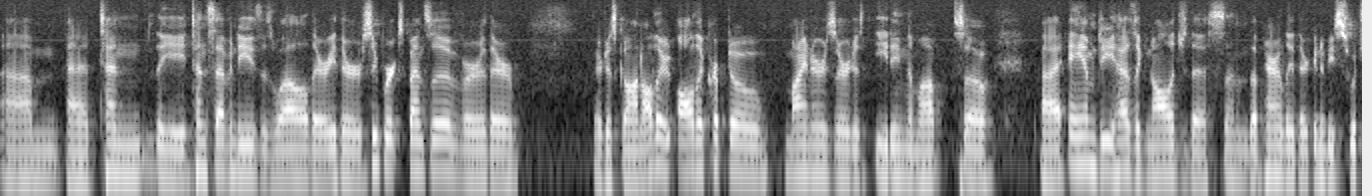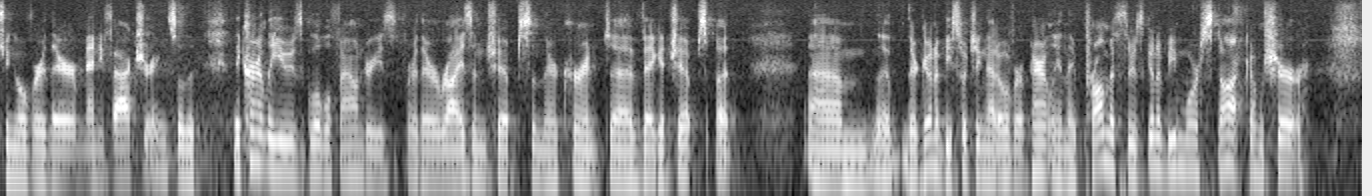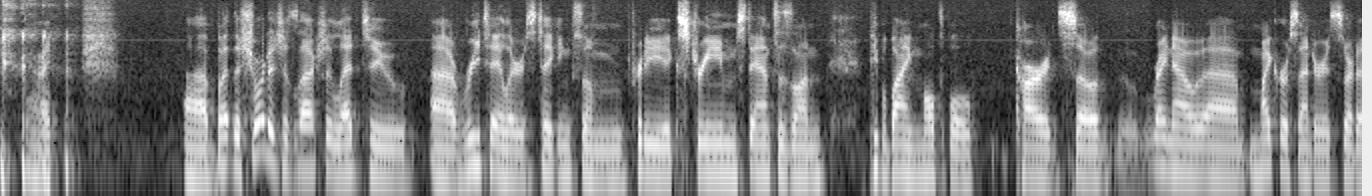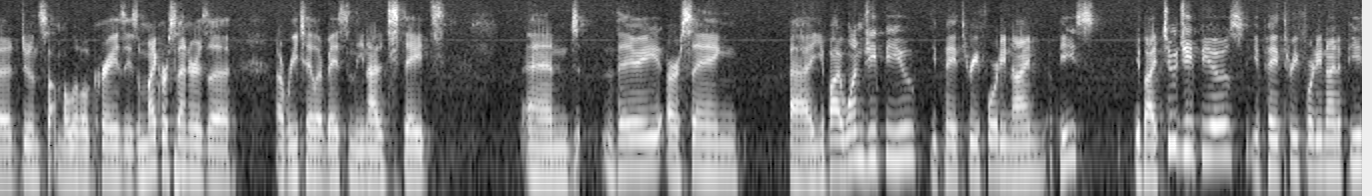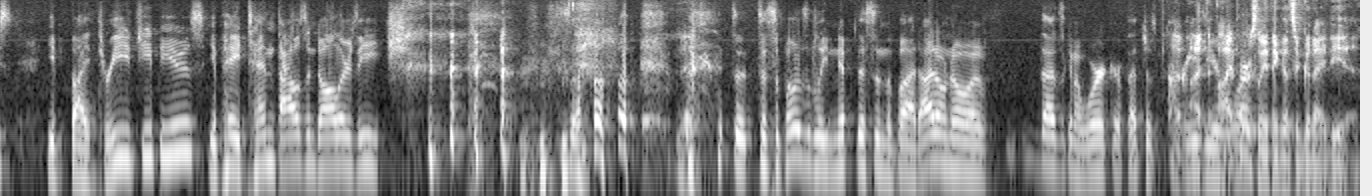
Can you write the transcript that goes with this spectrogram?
Um, uh, 10 the 1070s as well. They're either super expensive or they're they're just gone. All the all the crypto miners are just eating them up. So uh, AMD has acknowledged this, and apparently they're going to be switching over their manufacturing. So that they currently use Global Foundries for their Ryzen chips and their current uh, Vega chips, but um, they're going to be switching that over apparently, and they promise there's going to be more stock. I'm sure. All right. Uh, but the shortage has actually led to uh, retailers taking some pretty extreme stances on people buying multiple cards. So right now, uh, Micro Center is sort of doing something a little crazy. So Micro Center is a, a retailer based in the United States, and they are saying uh, you buy one GPU, you pay three forty nine a piece. You buy two GPUs, you pay three forty nine a piece. You buy three GPUs, you pay ten thousand dollars each. so, to, to supposedly nip this in the bud, I don't know if that's going to work or if that's just I, crazy. I, or I personally think that's a good idea.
